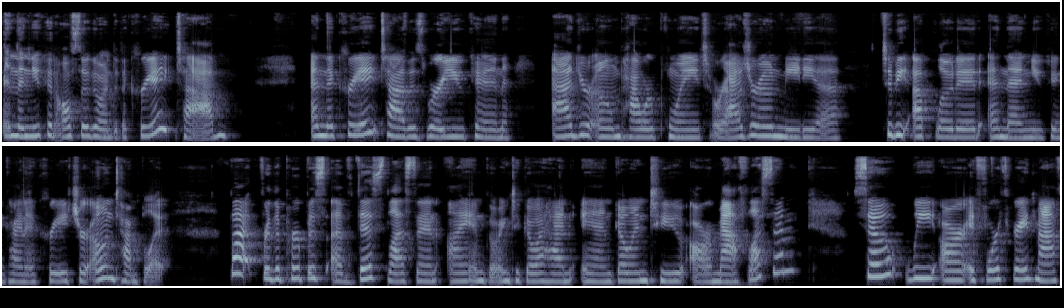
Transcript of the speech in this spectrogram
And then you can also go into the Create tab. And the Create tab is where you can add your own PowerPoint or add your own media to be uploaded, and then you can kind of create your own template. But for the purpose of this lesson, I am going to go ahead and go into our math lesson. So we are a fourth grade math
